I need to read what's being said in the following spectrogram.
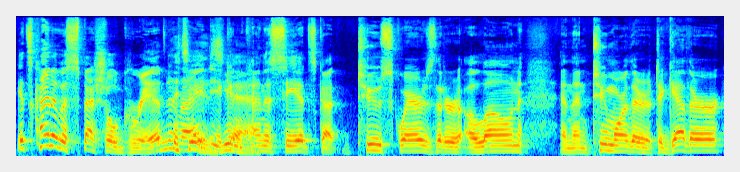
It's kind of a special grid, It right? is, you can kind of see it's got two squares that are alone, and then two more that are together,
